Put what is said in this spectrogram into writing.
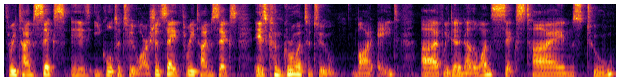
3 times 6 is equal to 2, or I should say 3 times 6 is congruent to 2, mod 8. Uh, if we did another one, 6 times 2,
